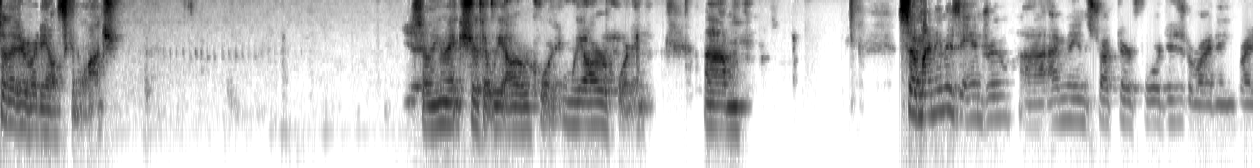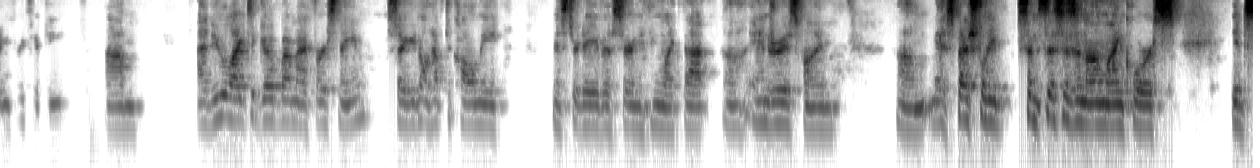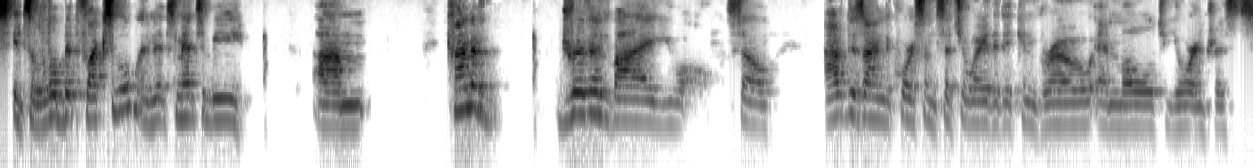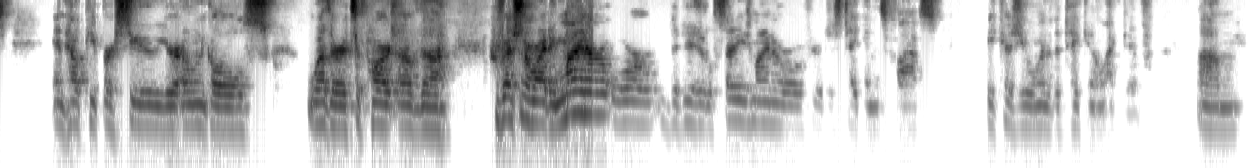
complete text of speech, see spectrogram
so that everybody else can watch. So me make sure that we are recording. We are recording. Um, so my name is Andrew. Uh, I'm the instructor for digital writing, Writing 350. Um, I do like to go by my first name, so you don't have to call me Mr. Davis or anything like that. Uh, Andrew is fine, um, especially since this is an online course. It's it's a little bit flexible, and it's meant to be um, kind of driven by you all. So I've designed the course in such a way that it can grow and mold to your interests and help you pursue your own goals, whether it's a part of the professional writing minor or the digital studies minor, or if you're just taking this class because you wanted to take an elective. Um,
